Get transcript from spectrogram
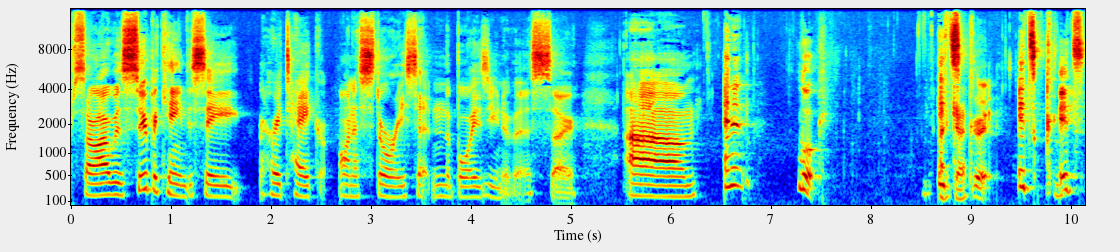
so I was super keen to see her take on a story set in the boys' universe. So, um, and it look, it's Okay. good. It's it's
